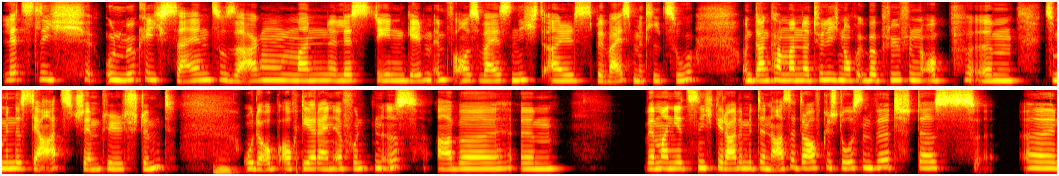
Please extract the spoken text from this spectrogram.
letztlich unmöglich sein zu sagen, man lässt den gelben Impfausweis nicht als Beweismittel zu. Und dann kann man natürlich noch überprüfen, ob ähm, zumindest der Arztstempel stimmt mhm. oder ob auch der rein erfunden ist. Aber ähm, wenn man jetzt nicht gerade mit der Nase drauf gestoßen wird, dass äh,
